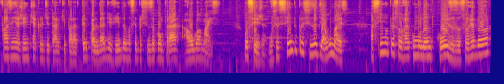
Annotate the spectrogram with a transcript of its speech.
fazem a gente acreditar que para ter qualidade de vida você precisa comprar algo a mais. Ou seja, você sempre precisa de algo mais. Assim uma pessoa vai acumulando coisas ao seu redor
